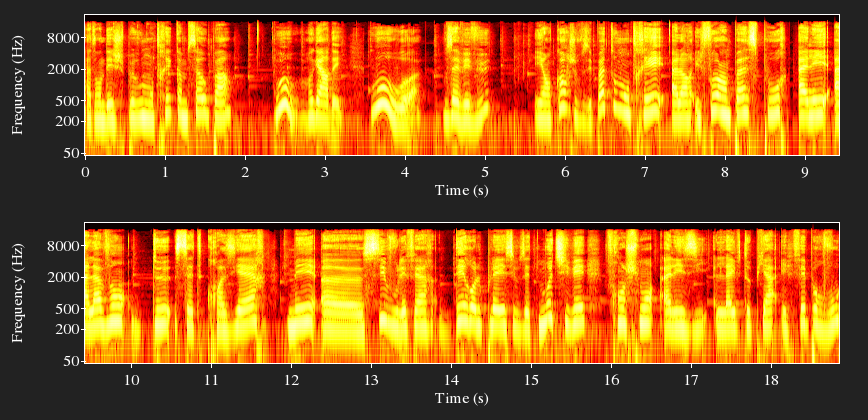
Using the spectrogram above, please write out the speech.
Attendez, je peux vous montrer comme ça ou pas? Ouh, regardez. Ouh, vous avez vu? Et encore, je vous ai pas tout montré. Alors, il faut un pass pour aller à l'avant de cette croisière. Mais euh, si vous voulez faire des roleplays, si vous êtes motivé, franchement, allez-y. Livetopia est fait pour vous,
